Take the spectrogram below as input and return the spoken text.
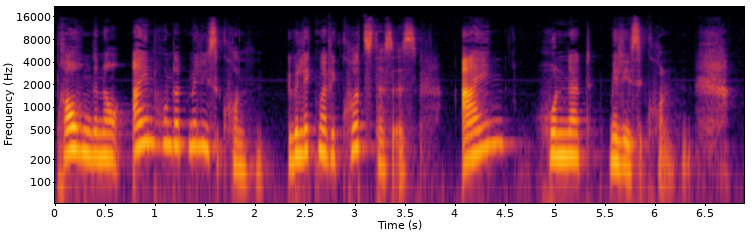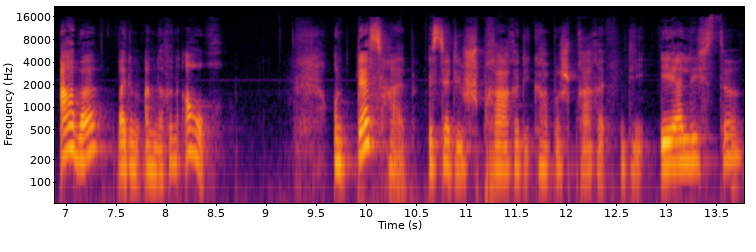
brauchen genau 100 Millisekunden. Überleg mal, wie kurz das ist. 100 Millisekunden. Aber bei dem anderen auch. Und deshalb ist ja die Sprache, die Körpersprache, die ehrlichste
